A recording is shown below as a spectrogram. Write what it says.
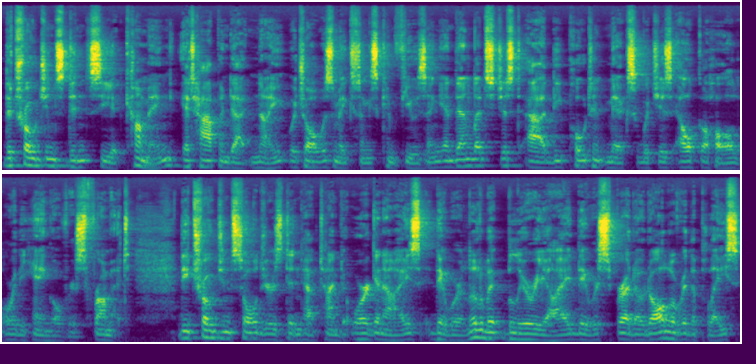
The Trojans didn't see it coming. It happened at night, which always makes things confusing. And then let's just add the potent mix, which is alcohol or the hangovers from it. The Trojan soldiers didn't have time to organize. They were a little bit bleary eyed. They were spread out all over the place.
